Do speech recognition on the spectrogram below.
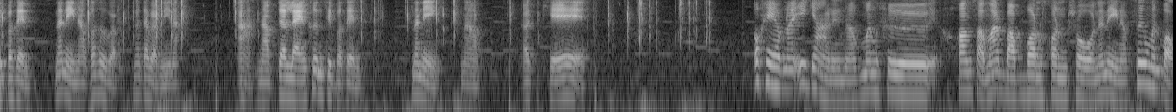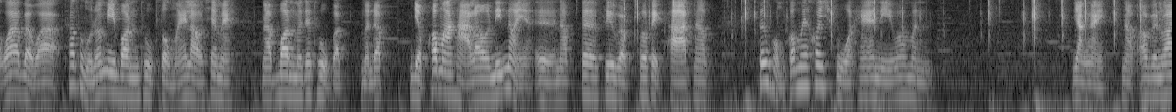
10%นั่นเองนะครับก็คือแบบน่าจะแบบนี้นะอะนะครับจะแรงขึ้น 10%นั่นเองนะครับโอเค โอเคครับนะอีกอย่างหนึ่งนะครับ มันคือความสามารถบัฟบอลคอนโทรลนั่นเองนะครับ ซึ่งมันบอกว่าแบบว่าถ้าสมมติว่ามีบอลถูกส่งมาให้เราใช่ไหมนะบอลมันจะถูกแบบเหมือนแบบเหยียบเข้ามาหาเรานิดหน่อยอะเออนะเป็นฟีลแบบ perfect pass นะครับ ซึ่งผมก็ไม่ค่อยชัวร์แฮอันนี้ว่ามันยังไงนะเอาเป็นว่า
